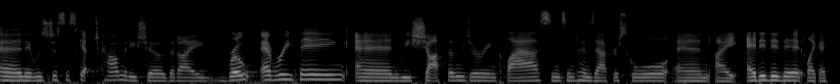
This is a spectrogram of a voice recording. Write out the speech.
and it was just a sketch comedy show that I wrote everything and we shot them during class and sometimes after school and I edited it like I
